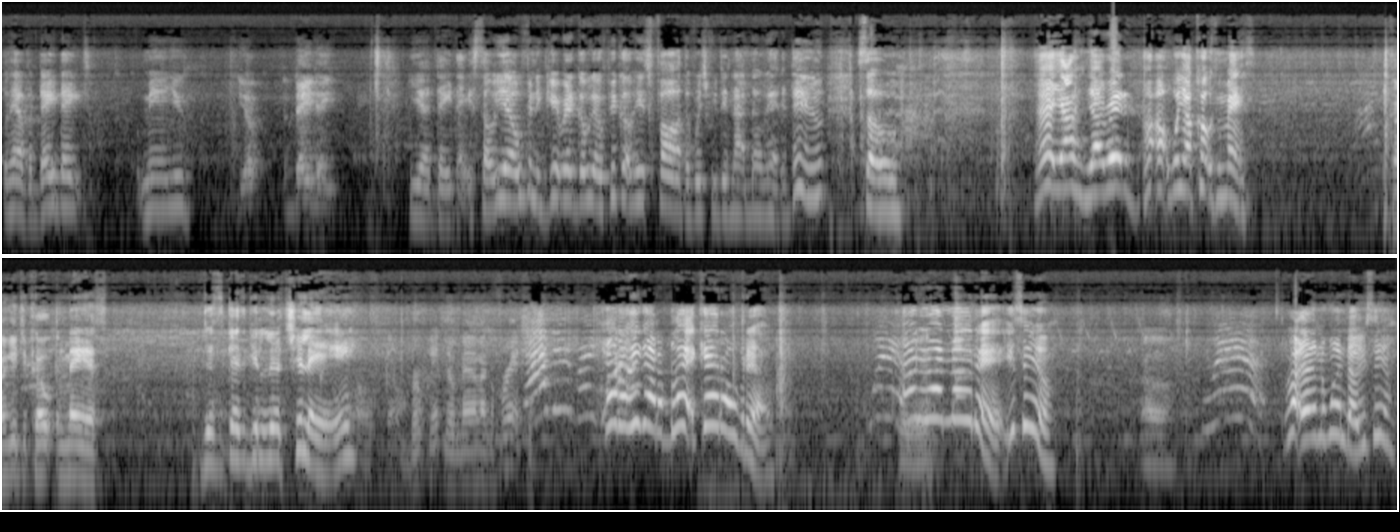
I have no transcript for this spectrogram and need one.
we'll have a day date. Me and you. Yep, a day date. Yeah, day date. So yeah, we're finna get ready to go. We gotta pick up his father, which we did not know we had to do. So Hey y'all, y'all ready? Uh-uh, where y'all coats and masks? Come get your coat and mask. Just in case it get a little chilly. Oh, damn, broke that joke down like a French. Hold on, he got a black cat over there. How did I know that? You see him? Uh, Right there in the window, you see him?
